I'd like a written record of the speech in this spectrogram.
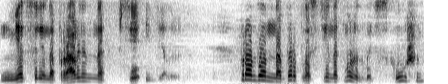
нецеленаправленно все и делают. Правда, набор пластинок может быть скучен,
